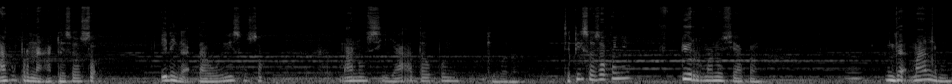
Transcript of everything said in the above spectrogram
aku pernah ada sosok ini nggak tahu ini sosok manusia ataupun gimana? Jadi sosoknya pure manusia bang. Nggak malam.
